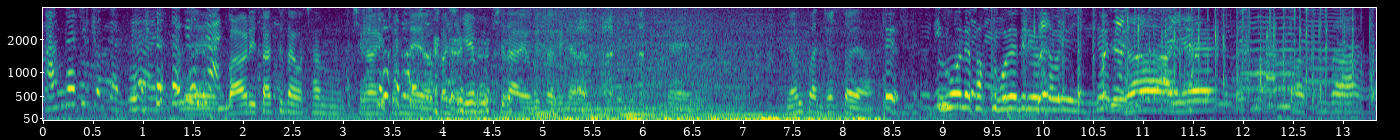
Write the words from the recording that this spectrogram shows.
안 가실 것 같아. 네, 마을이 따뜻하고 참 칭하기 좋네요. 거시기 해봅시다 여기서 그냥. 네. 명판 줬어야. 응원의 박수 보내드리면서 우리 자, 예. 고맙습니다.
